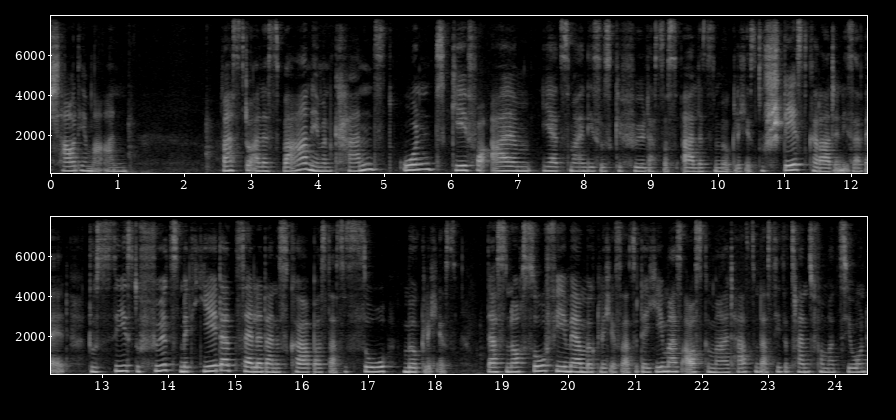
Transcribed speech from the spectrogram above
Schau dir mal an, was du alles wahrnehmen kannst und geh vor allem jetzt mal in dieses Gefühl, dass das alles möglich ist. Du stehst gerade in dieser Welt. Du siehst, du fühlst mit jeder Zelle deines Körpers, dass es so möglich ist dass noch so viel mehr möglich ist, als du dir jemals ausgemalt hast und dass diese Transformation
